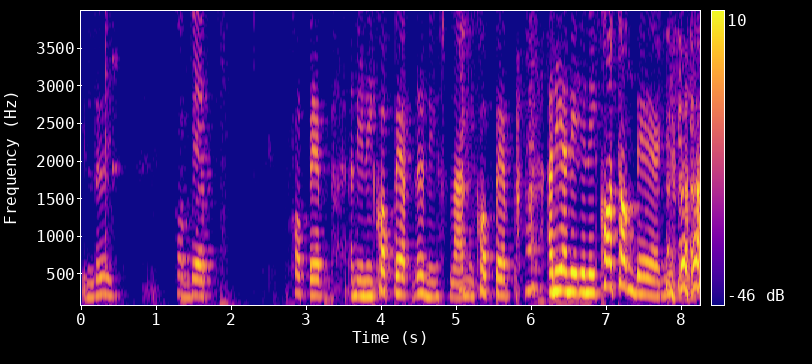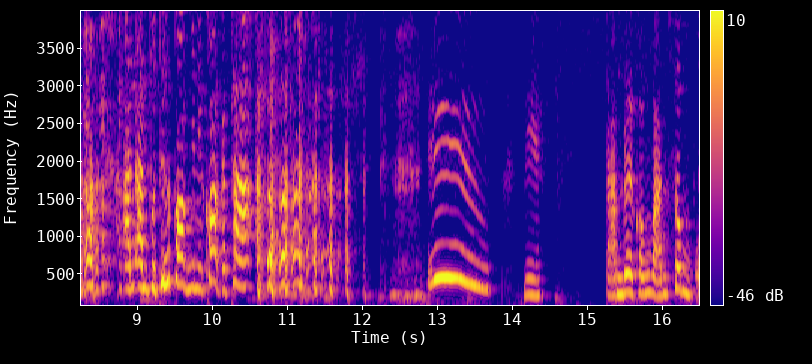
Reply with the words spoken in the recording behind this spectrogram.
กินเลยขอบแบบ ข้อแป๊บ อันนี้นี่ข้อแป๊บเด้อนี่ร้านนี่ข้อแป๊บ อันนี้อันนี้อันนี้ข้อท่องแดง อันอันผู้ถือกล้องอยู่นี่ข้อกระทะอิ๊วนี่ตามด้วยของหวานส้มโอ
